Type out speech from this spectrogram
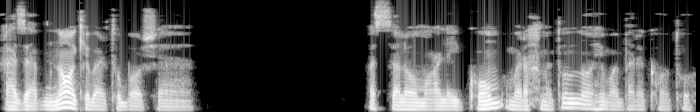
غضبناک بر تو باشد. السلام علیکم و رحمت الله و برکاته.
